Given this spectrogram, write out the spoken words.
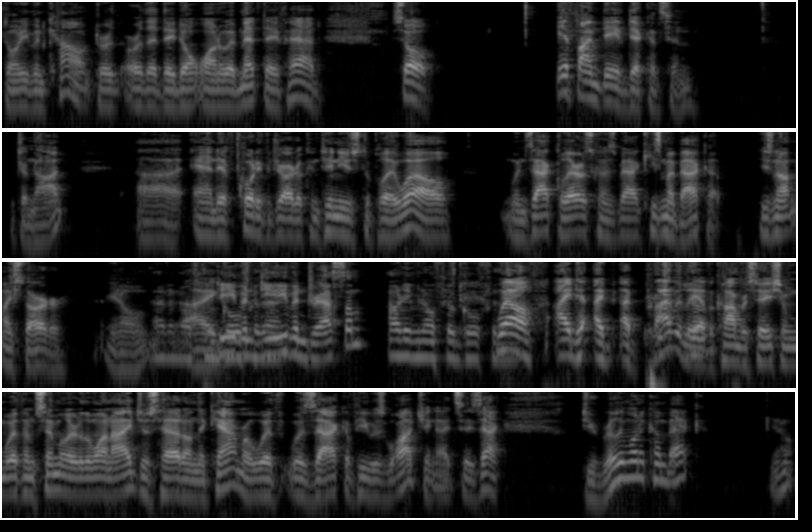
don't even count or or that they don't want to admit they've had. So, if I'm Dave Dickenson, which I'm not, uh, and if Cody Fajardo continues to play well, when Zach Collaros comes back, he's my backup. He's not my starter. You know, I don't know. I, do you even do you even dress him? I don't even know if he'll go for well, that. Well, I'd, I'd, I'd, privately have a conversation with him similar to the one I just had on the camera with with Zach if he was watching. I'd say, Zach, do you really want to come back? You know,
